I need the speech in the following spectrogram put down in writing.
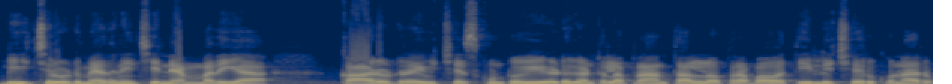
బీచ్ రోడ్డు మీద నుంచి నెమ్మదిగా కారు డ్రైవ్ చేసుకుంటూ ఏడు గంటల ప్రాంతాల్లో ప్రభావతి ఇల్లు చేరుకున్నారు.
